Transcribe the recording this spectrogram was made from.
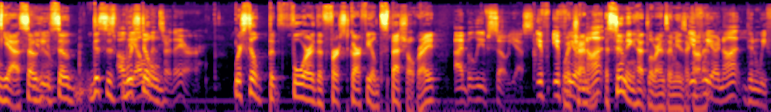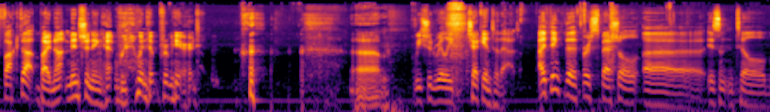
Yeah. So he, so this is All we're the still elements are there. we're still before the first Garfield special, right? I believe so. Yes. If if Which we are I'm not, assuming had Lorenzo Music on it. if on we it. are not, then we fucked up by not mentioning it when it premiered. Um, we should really check into that. I think the first special uh, isn't until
